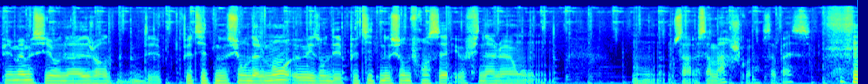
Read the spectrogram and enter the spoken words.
Puis même si on a genre des petites notions d'allemand, eux ils ont des petites notions de français. Et au final, on, ça, ça marche quoi, ça passe.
